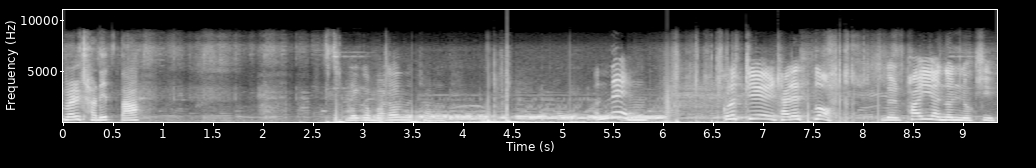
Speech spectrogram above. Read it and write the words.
말 잘했다. 내가 말하는 잘하지. 안 돼. 응. 그렇지, 잘했어. 넌 파이야, 넌 역시.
